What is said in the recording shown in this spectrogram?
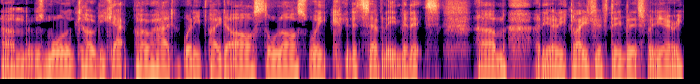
Um, it was more than Cody Gakpo had when he played at Arsenal last week in the 70 minutes. Um, and he only played 15 minutes Nwaneri.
